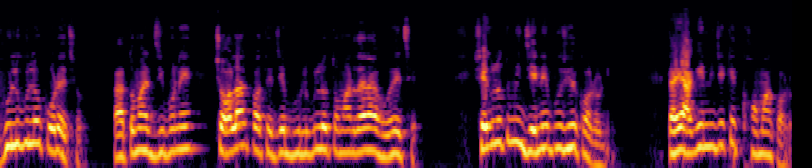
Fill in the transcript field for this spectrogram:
ভুলগুলো করেছ বা তোমার জীবনে চলার পথে যে ভুলগুলো তোমার দ্বারা হয়েছে, সেগুলো তুমি জেনে বুঝে করনি। তাই আগে নিজেকে ক্ষমা করো।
